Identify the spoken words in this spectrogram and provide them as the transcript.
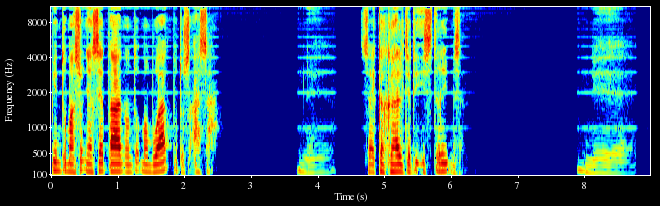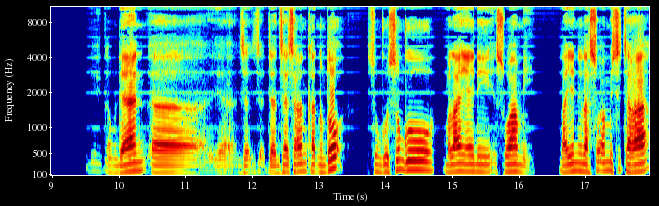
pintu masuknya setan untuk membuat putus asa. Ya, saya gagal jadi istri misalnya. Ya, kemudian uh, ya, dan saya sarankan untuk sungguh-sungguh melayani suami. Layanilah suami secara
